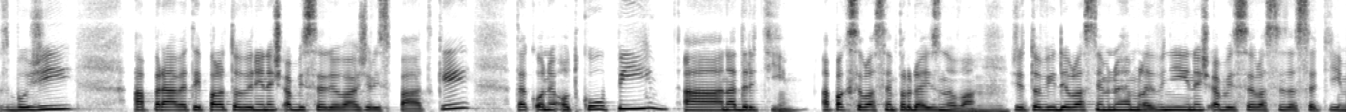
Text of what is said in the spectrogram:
zboží a právě ty paletoviny, než aby se dovážely zpátky, tak one odkoupí a nadrtí a pak se vlastně prodají znova. Mm. Že to vyjde vlastně mnohem levněji, než aby se vlastně zase tím,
